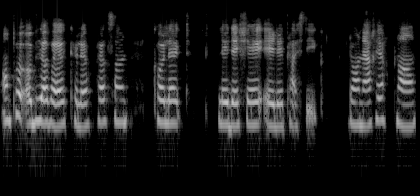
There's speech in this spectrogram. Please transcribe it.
On peut observer que les personnes collectent les déchets et les plastiques. Dans l'arrière-plan,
